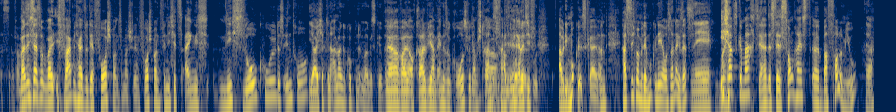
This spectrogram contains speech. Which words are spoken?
das ist einfach. Was ich also, weil ich frage mich halt so, der Vorspann zum Beispiel. Den Vorspann finde ich jetzt eigentlich nicht so cool, das Intro. ja, ich habe den einmal geguckt und immer geskippt. Ja, weil auch gerade wie er am Ende so groß wird am Strand, Ja, das fand ich relativ. Aber die Mucke ist geil. Und hast du dich mal mit der Mucke näher auseinandergesetzt? Nee. Ich hab's gemacht, ja. Das, der Song heißt äh, Bartholomew. Ja.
